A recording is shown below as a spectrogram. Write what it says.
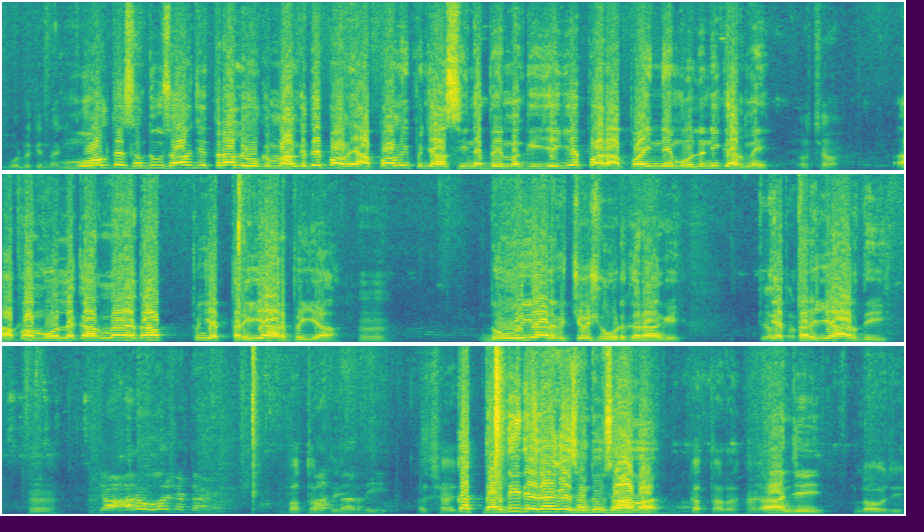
ਮੁੱਲ ਕਿੰਨਾ ਕੀ ਮੁੱਲ ਤੇ ਸੰਧੂ ਸਾਹਿਬ ਤਰ੍ਹਾਂ ਲੋਕ ਮੰਗਦੇ ਭਾਵੇਂ ਆਪਾਂ ਵੀ 85 90 ਮੰਗੀ ਜਾਈਏ ਪਰ ਆਪਾਂ ਇੰਨੇ ਮੁੱਲ ਨਹੀਂ ਕਰਨੇ। ਅੱਛਾ। ਆਪਾਂ ਮੁੱਲ ਕਰਨਾ ਇਹਦਾ 75000 ਰੁਪਇਆ ਹਾਂ। 2000 ਵਿੱਚੋਂ ਛੋੜ ਕਰਾਂਗੇ। 73000 ਦੀ। ਹਾਂ। ਹਜ਼ਾਰ ਹੋਰ ਛੱਡਾਂਗੇ। 72 ਦੀ। ਦੀ। ਅੱਛਾ ਜੀ। 71 ਦੀ ਦੇ ਦਾਂਗੇ ਸੰਧੂ ਸਾਹਿਬ। 71 ਹੈ? ਹਾਂਜੀ। ਲਓ ਜੀ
